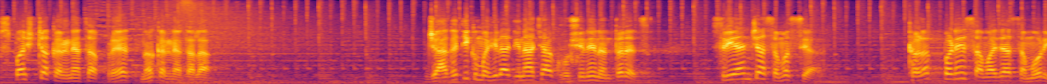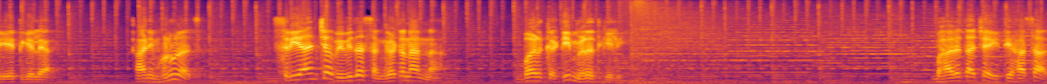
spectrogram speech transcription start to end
स्पष्ट करण्याचा प्रयत्न करण्यात आला. जागतिक महिला दिनाच्या घोषणेनंतरच स्त्रियांच्या समस्या ठळकपणे समाजासमोर येत गेल्या आणि म्हणूनच स्त्रियांच्या विविध संघटनांना बळकटी मिळत गेली. भारताच्या इतिहासात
